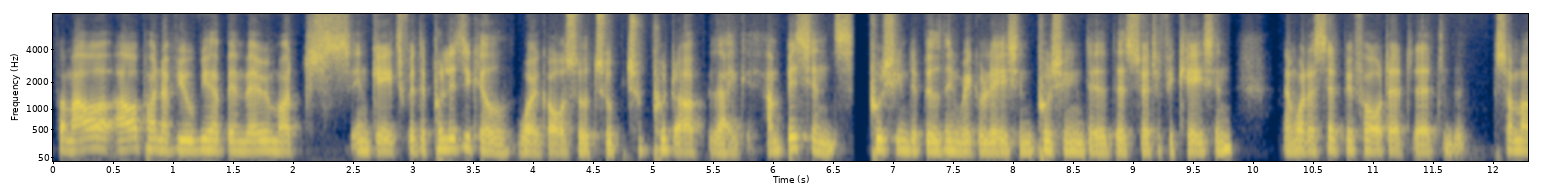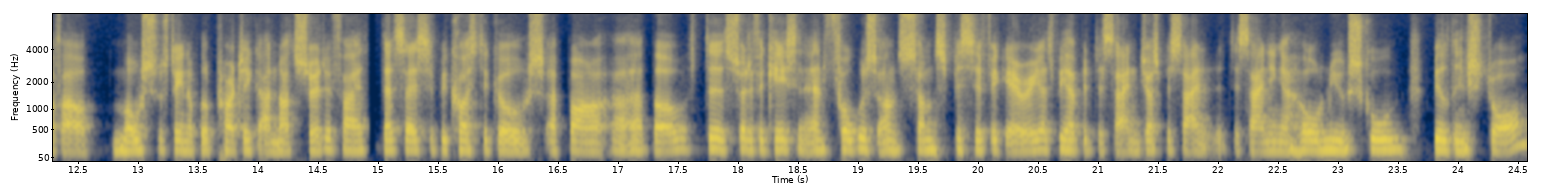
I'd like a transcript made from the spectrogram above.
from our our point of view, we have been very much engaged with the political work also to to put up like ambitions, pushing the building regulation, pushing the the certification. And what I said before that that some of our most sustainable projects are not certified. That's actually because it goes above, uh, above the certification and focus on some specific areas. We have been designing just beside designing a whole new school building straw.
